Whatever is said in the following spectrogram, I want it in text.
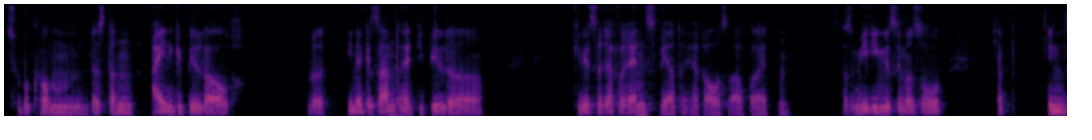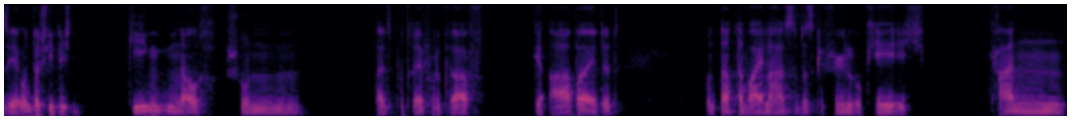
zu bekommen, dass dann einige Bilder auch oder in der Gesamtheit die Bilder gewisse Referenzwerte herausarbeiten. Also mir ging das immer so, ich habe in sehr unterschiedlichen Gegenden auch schon als Porträtfotograf gearbeitet und nach einer Weile hast du das Gefühl, okay, ich kann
